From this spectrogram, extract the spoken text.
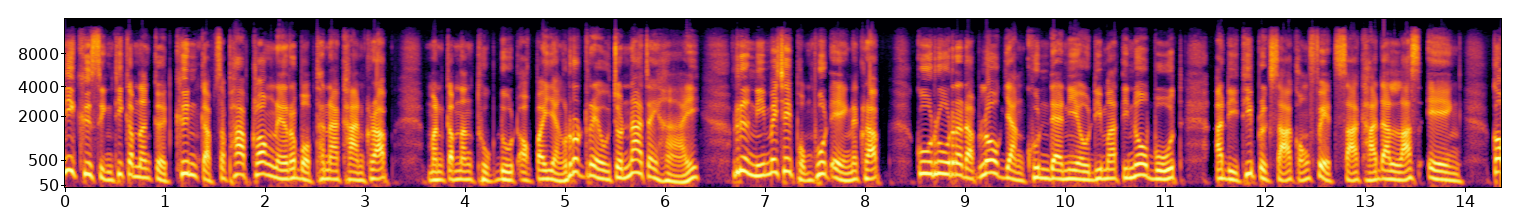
นี่คือสิ่งที่กำลังเกิดขึ้นกับสภาพคล่องในระบบธนาคารครับ มันกำลังถูกดูดออกไปอย่างรวดเร็วจนน่าใจหาย เรื่องนี้ไม่ใช่ผมพูดเองนะครับ กูรูระดับโลกอย่างคุณแดเนียลดิมาติโนบูธอดีตที่ปรึกษาของเฟดสาขาดัลลัสเอง ก็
